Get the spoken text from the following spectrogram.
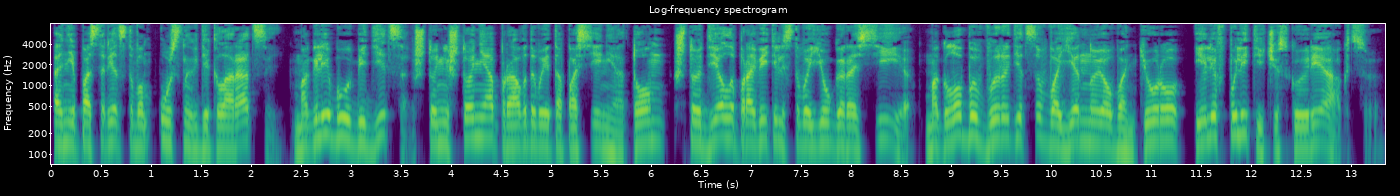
а не посредством устных деклараций, могли бы убедиться, что ничто не оправдывает опасения о том, что дело правительства Юга России могло бы выродиться в военную авантюру или в политическую реакцию.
